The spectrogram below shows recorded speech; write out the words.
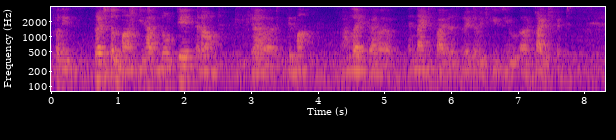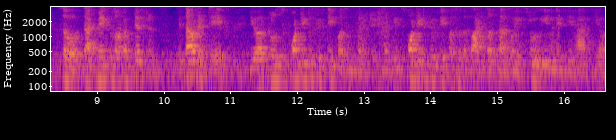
for these surgical masks, you have no tape around uh, the mask, unlike uh, a 95 respirator which gives you a tight fit. So that makes a lot of difference. Without a tape, you are close to 40 to 50% penetration. That means 40 to 50% of the particles are going through even if you have your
